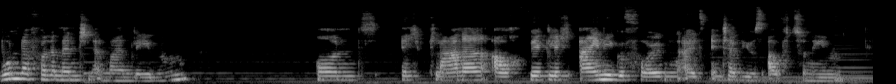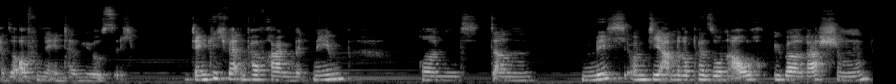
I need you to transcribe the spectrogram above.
wundervolle Menschen in meinem Leben. Und ich plane auch wirklich einige Folgen als Interviews aufzunehmen, also offene Interviews. Ich denke, ich werde ein paar Fragen mitnehmen und dann mich und die andere Person auch überraschen,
